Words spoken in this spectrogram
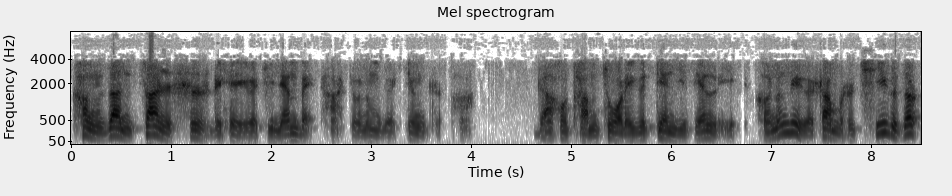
抗战战士的这个纪念碑啊，就那么个性质啊。然后他们做了一个奠基典礼，可能这个上面是七个字儿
